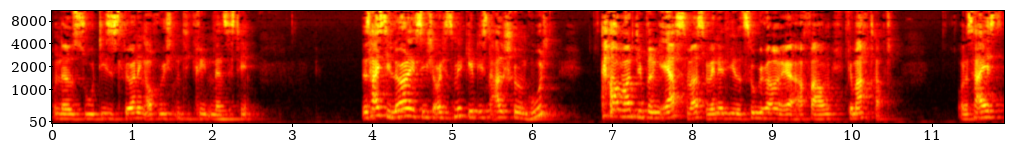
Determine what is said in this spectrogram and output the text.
und hast du dieses Learning auch wirklich integriert in dein System. Das heißt, die Learnings, die ich euch jetzt mitgebe, die sind alle schön und gut, aber die bringen erst was, wenn ihr die dazugehörige Erfahrung gemacht habt. Und das heißt,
